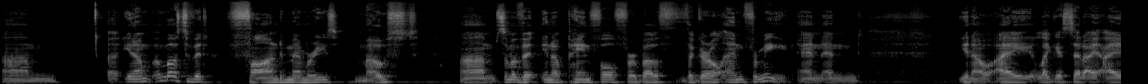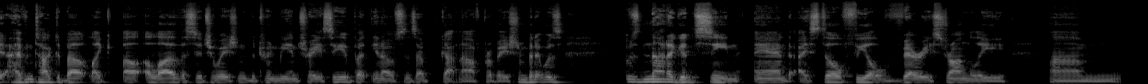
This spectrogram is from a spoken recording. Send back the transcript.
Um, uh, you know, most of it fond memories, most. Um, some of it, you know, painful for both the girl and for me. And and you know, I like I said, I, I haven't talked about like a, a, lot of the situation between me and Tracy, but you know, since I've gotten off probation, but it was it was not a good scene, and I still feel very strongly um,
